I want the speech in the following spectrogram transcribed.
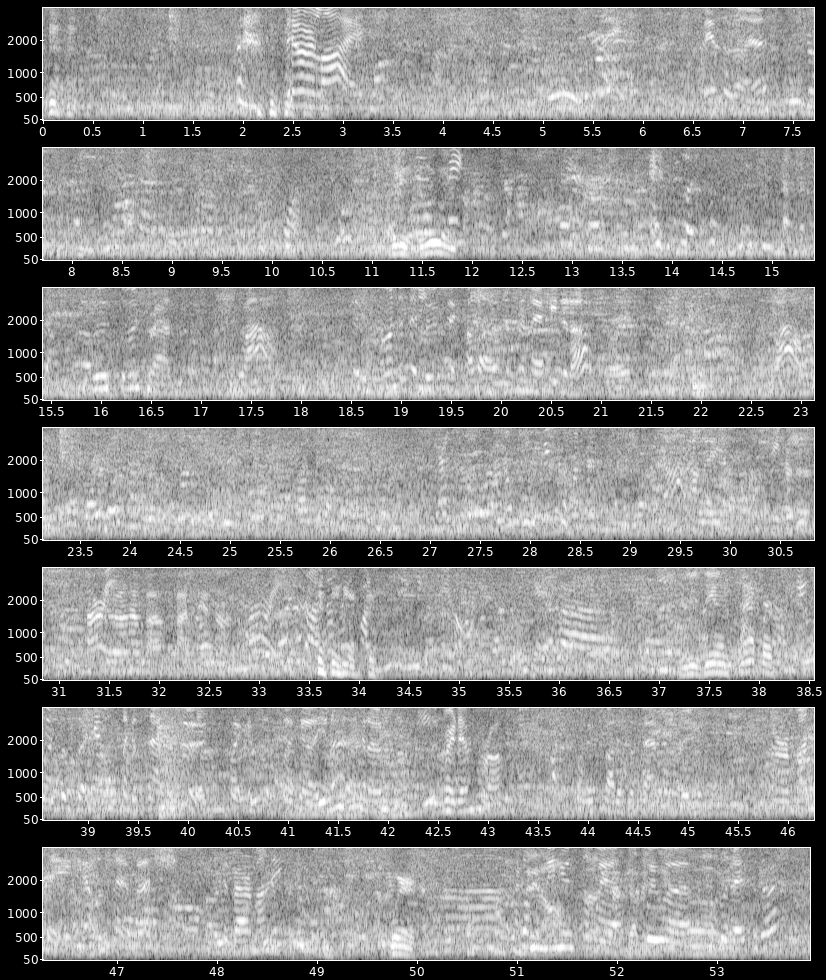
Yeah. New Zealand snapper. He looks like he looks like a snapper too. It's like it looks like a you know kind of red emperor. It's part of the family. Barramundi. That was that fish. The barramundi. Where? Uh, it was on the menu somewhere. We were a couple of days ago.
